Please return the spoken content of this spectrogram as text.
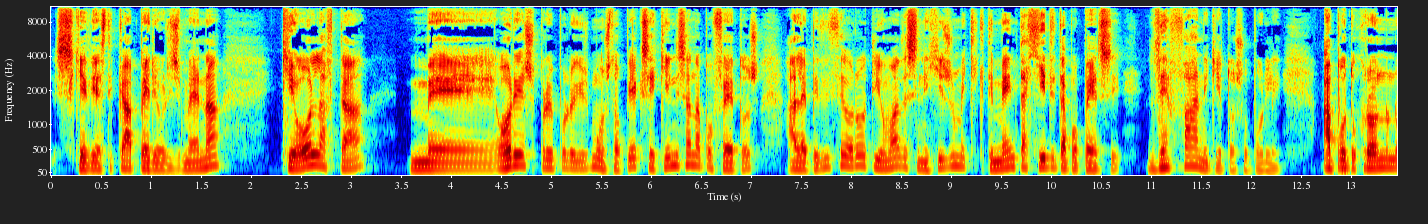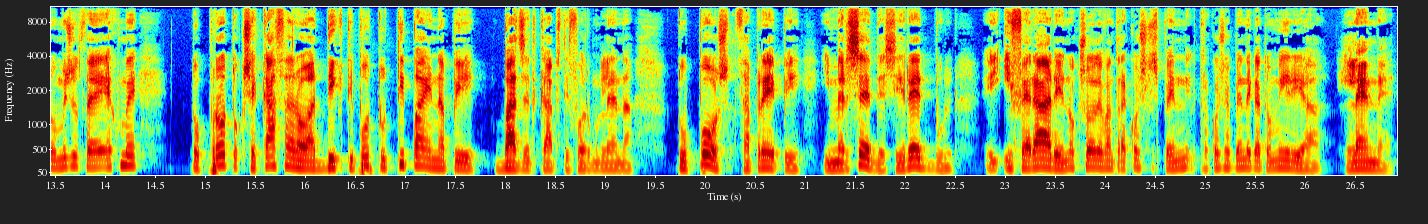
σχεδιαστικά περιορισμένα και όλα αυτά με όρια στους προπολογισμού, τα οποία ξεκίνησαν από φέτος, αλλά επειδή θεωρώ ότι οι ομάδες συνεχίζουν με κεκτημένη ταχύτητα από πέρσι, δεν φάνηκε τόσο πολύ. Από του χρόνου νομίζω θα έχουμε το πρώτο ξεκάθαρο αντίκτυπο του τι πάει να πει budget cap στη Φόρμουλα 1, του πώς θα πρέπει η Mercedes, η Red Bull, η Ferrari, ενώ ξόδευαν 350, 350 εκατομμύρια, λένε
